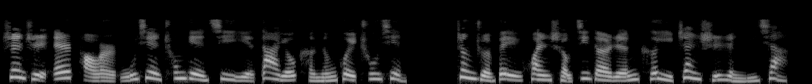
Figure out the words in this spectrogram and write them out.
甚至 AirPower 无线充电器也大有可能会出现。正准备换手机的人可以暂时忍一下，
